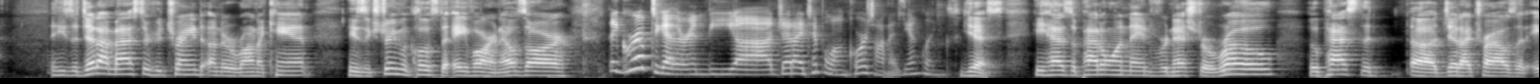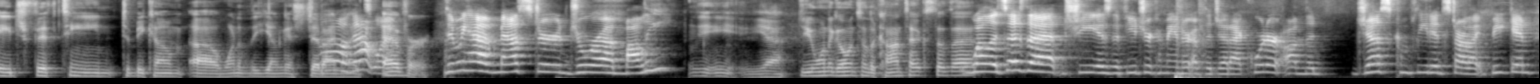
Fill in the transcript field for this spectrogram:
He's a Jedi Master who trained under Rana Kant. He's extremely close to Avar and Elzar. They grew up together in the uh, Jedi Temple on Coruscant as younglings. Yes, he has a Padawan named Vernestra Rwoh who passed the uh, Jedi trials at age 15 to become uh, one of the youngest Jedi Oh, Knights ever. Then we have Master Jora Malli. Yeah. Do you want to go into the context of that? Well, it says that she is the future commander of the Jedi Quarter on the just completed Starlight Beacon.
